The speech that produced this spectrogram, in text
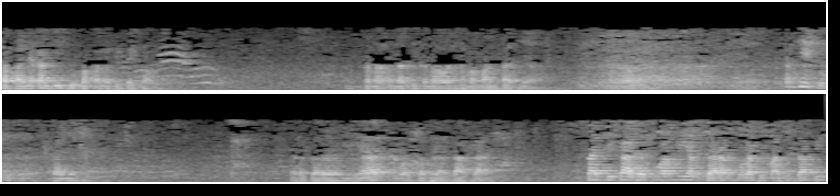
Kebanyakan gitu maka lebih baik kamu. Kena, nanti kenalan sama mantannya. Kan gitu banyak. Gara-gara niat keluarga berantakan. Ustaz jika ada suami yang jarang sholat di masjid tapi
